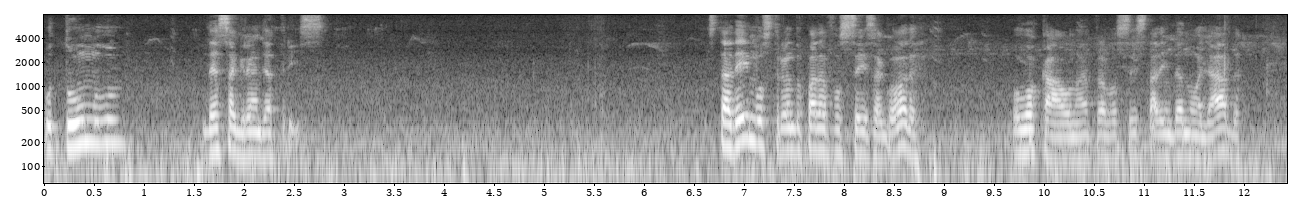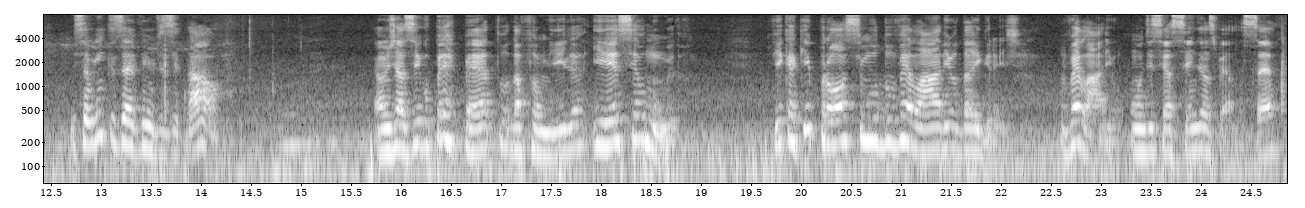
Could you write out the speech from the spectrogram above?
o túmulo dessa grande atriz. estarei mostrando para vocês agora o local, né, para vocês estarem dando uma olhada. E se alguém quiser vir visitar, ó, é um jazigo perpétuo da família e esse é o número. Fica aqui próximo do velário da igreja. O velário, onde se acende as velas, certo?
